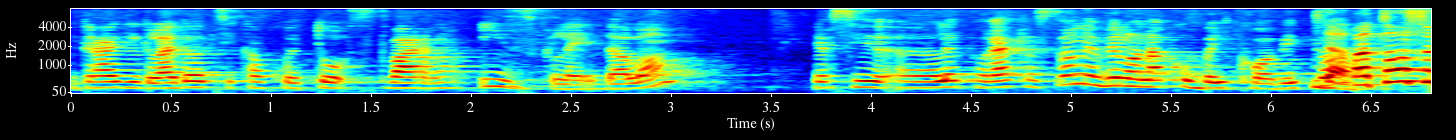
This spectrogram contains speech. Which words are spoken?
dragi gledalci, kako je to stvarno izgledalo. Jer si uh, lepo rekla, stvarno je bilo onako bajkovito. Da. Pa to su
